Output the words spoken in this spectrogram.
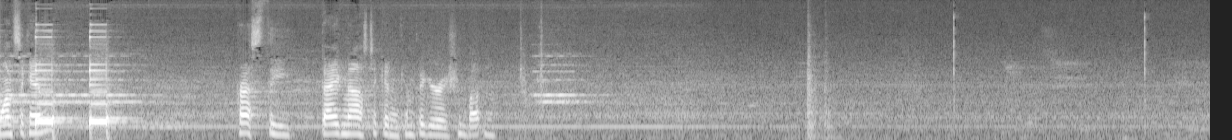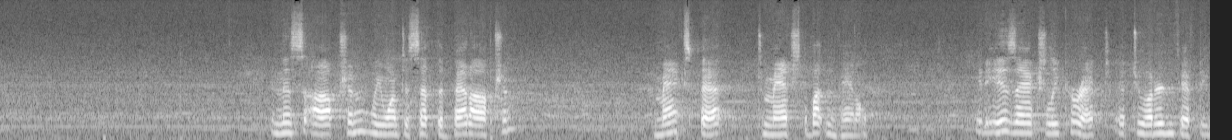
Once again, press the diagnostic and configuration button. In this option, we want to set the bet option, max bet, to match the button panel. It is actually correct at 250.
